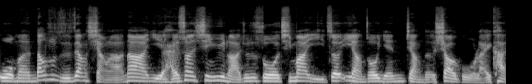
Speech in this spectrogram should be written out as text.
我们当初只是这样想啦，那也还算幸运啦。就是说，起码以这一两周演讲的效果来看，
